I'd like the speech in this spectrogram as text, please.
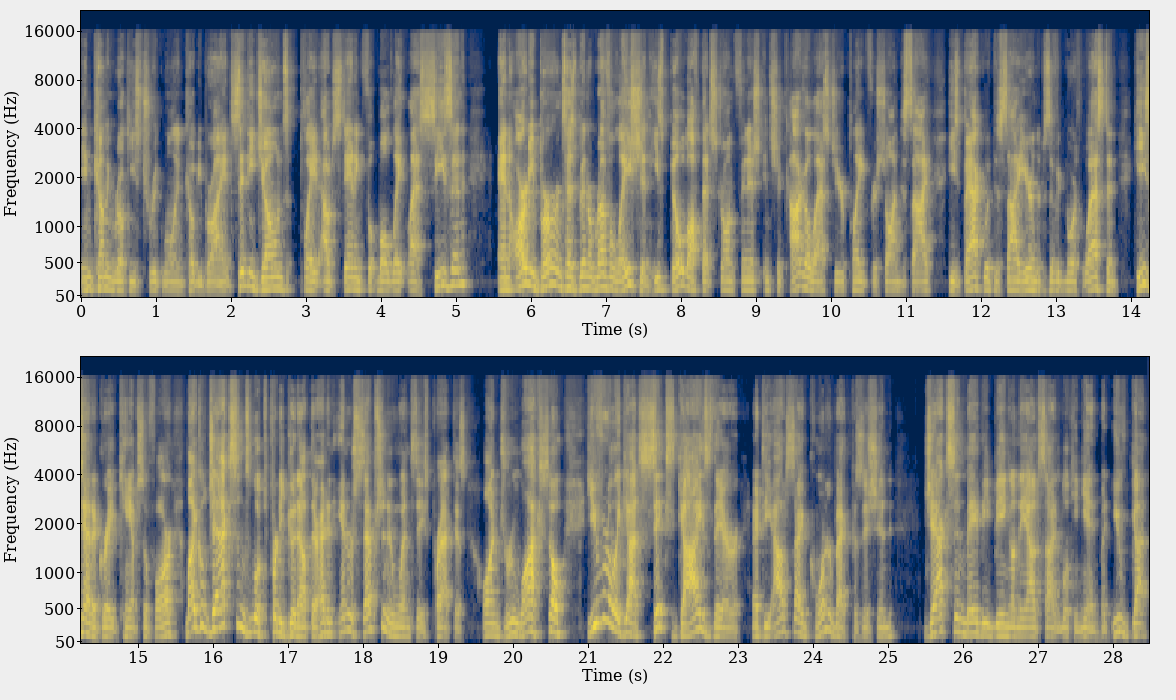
Incoming rookies, Tariq Woolen, Coby Bryant. Sidney Jones played outstanding football late last season. And Artie Burns has been a revelation. He's built off that strong finish in Chicago last year, playing for Sean Desai. He's back with Desai here in the Pacific Northwest, and he's had a great camp so far. Michael Jackson's looked pretty good out there, had an interception in Wednesday's practice on Drew Lock. So you've really got six guys there at the outside cornerback position. Jackson maybe being on the outside looking in, but you've got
